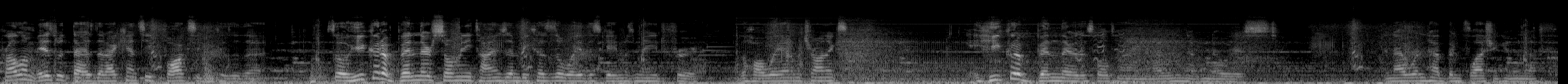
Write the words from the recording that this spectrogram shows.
Problem is with that is that I can't see Foxy because of that. So he could have been there so many times, and because of the way this game is made for the hallway animatronics, he could have been there this whole time, and I wouldn't have noticed. And I wouldn't have been flashing him enough.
